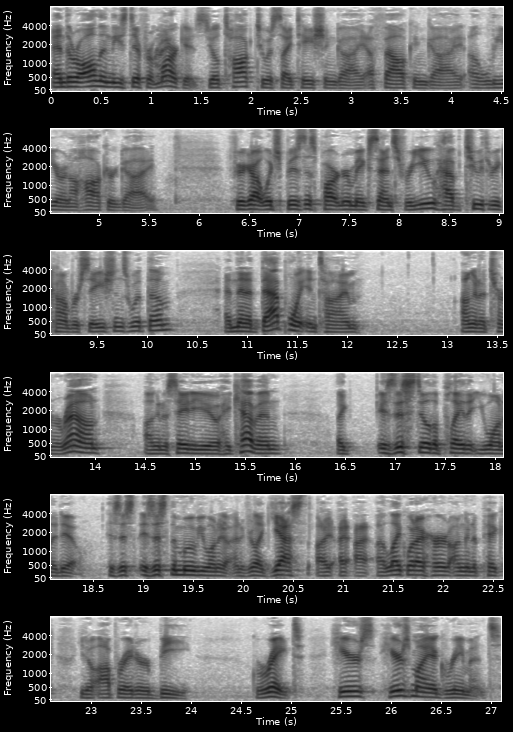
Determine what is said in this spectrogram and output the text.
and they're all in these different Right. markets. You'll talk to a citation guy, a falcon guy, a lear, and a hawker guy. Figure out which business partner makes sense for you. Have two, three conversations with them, and then at that point in time, I'm going to turn around. I'm going to say to you, "Hey, Kevin, like, is this still the play that you want to do? Is this is this the move you want to go?" And if you're like, "Yes, I I, I like what I heard. I'm going to pick you know operator B." Great. Here's here's my agreement.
